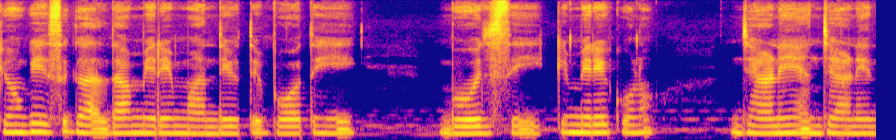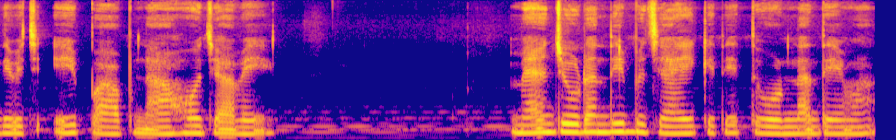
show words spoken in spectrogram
ਕਿਉਂਕਿ ਇਸ ਗੱਲ ਦਾ ਮੇਰੇ ਮਨ ਦੇ ਉੱਤੇ ਬਹੁਤ ਹੀ ਬੋਝ ਸੀ ਕਿ ਮੇਰੇ ਕੋਲੋਂ ਜਾਣੇ ਅਣਜਾਣੇ ਦੇ ਵਿੱਚ ਇਹ ਪਾਪ ਨਾ ਹੋ ਜਾਵੇ। ਮੈਂ ਜੋੜਨ ਦੀ ਬਜਾਏ ਕਿਤੇ ਤੋੜ ਨਾ ਦੇਵਾਂ।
